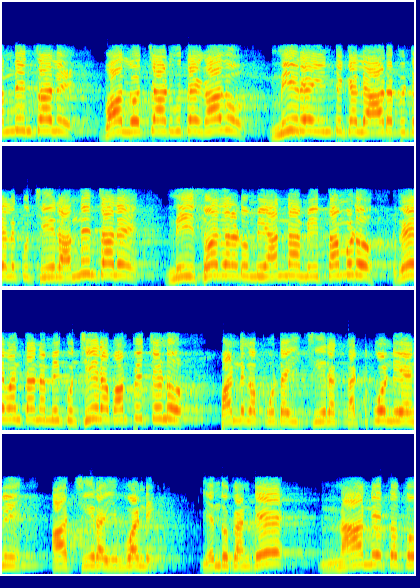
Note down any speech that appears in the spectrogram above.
అందించాలి వాళ్ళు వచ్చి అడిగితే కాదు మీరే ఇంటికెళ్ళి ఆడబిడ్డలకు చీర అందించాలి. మీ సోదరుడు మీ అన్న మీ తమ్ముడు రేవంత్ అన్న మీకు చీర పంపించుండు. పండుగ పూట ఈ చీర కట్టుకోండి అని ఆ చీర ఇవ్వండి. ఎందుకంటే నాణ్యతతో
